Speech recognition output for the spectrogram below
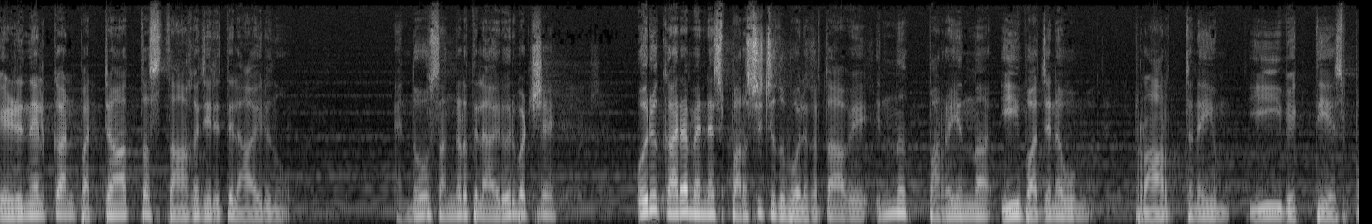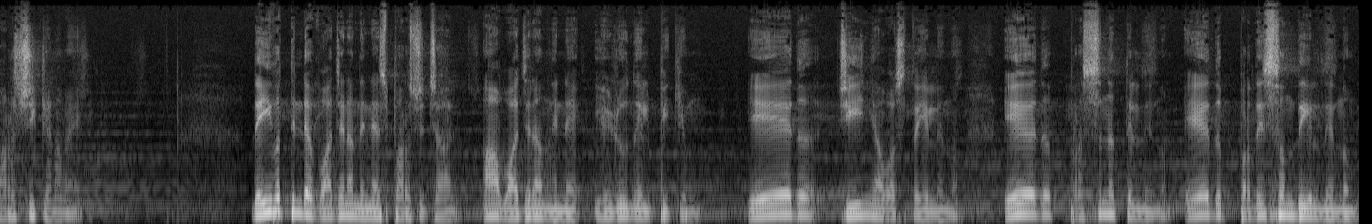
എഴുന്നേൽക്കാൻ പറ്റാത്ത സാഹചര്യത്തിലായിരുന്നു. എന്തോ സങ്കടത്തിലായിരുന്നു. ഒരു പക്ഷേ ഒരു കരം എന്നെ സ്പർശിച്ചതുപോലെ കർത്താവെ ഇന്ന് പറയുന്ന ഈ വചനവും പ്രാർത്ഥനയും ഈ വ്യക്തിയെ സ്പർശിക്കണമേ. ദൈവത്തിന്റെ വചനം നിന്നെ സ്പർശിച്ചാൽ ആ വചനം നിന്നെ എഴുന്നേൽപ്പിക്കും. ഏത് ചീഞ്ഞ അവസ്ഥയിൽ നിന്നും. ഏത് പ്രശ്നത്തിൽ നിന്നും ഏത് പ്രതിസന്ധിയിൽ നിന്നും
